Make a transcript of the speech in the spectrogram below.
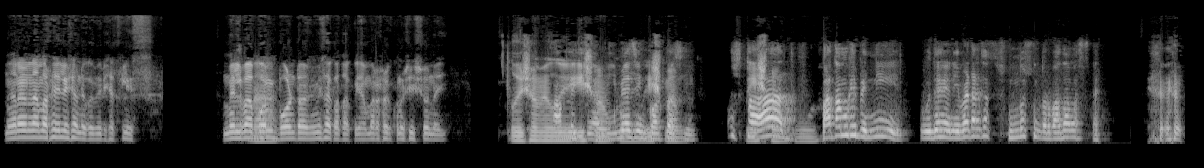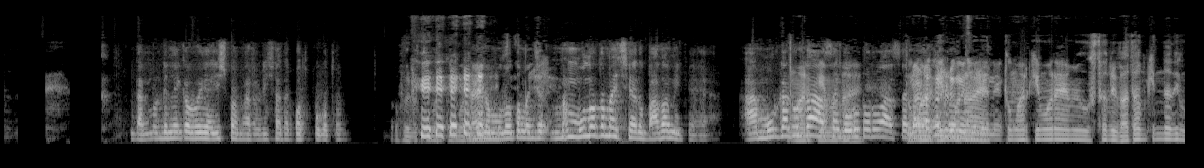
না না না আমার ফ্যামিলির সামনে কই রিশাদ প্লিজ মেল বাবু। আমি বন্ড আমি মিছা কথা কই আমার আসলে কোনো শিষ্য নাই। ওই সময় ওই ইসমাম ইসমাম করতেছি। ইসমাম উস্তাদ বাদাম খাইবেন নি? ওই দেখেন এবারটার কাছে সুন্দর সুন্দর বাদাম আছে। ধানমন্ডি লেখা বই ইসমাম আর রিসাদের কথোপকথন কি মনে? মূলত মাইছে- মূলত মাইছে আর বাদামই খায় আর মুরগা টুরগা আছে গরু টরু আছে তোমার কি মনে আমি উস্তাদের বাদাম কিনা দিব?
